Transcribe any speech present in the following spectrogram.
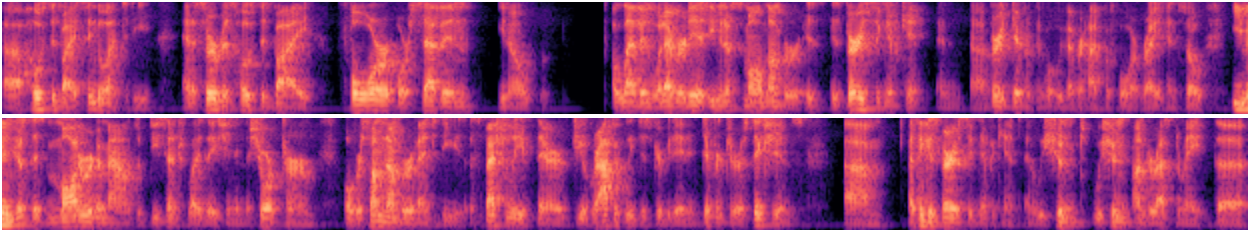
uh, hosted by a single entity and a service hosted by four or seven, you know, 11, whatever it is, even a small number is, is very significant and uh, very different than what we've ever had before, right? And so even just this moderate amount of decentralization in the short term over some number of entities, especially if they're geographically distributed in different jurisdictions, um, I think is very significant. And we shouldn't we shouldn't underestimate the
